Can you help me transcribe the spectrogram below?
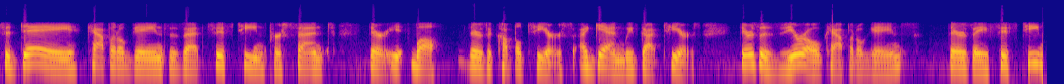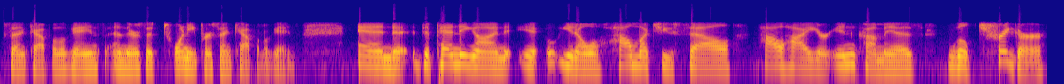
Today, capital gains is at 15%. There, well, there's a couple tiers. Again, we've got tiers. There's a zero capital gains, there's a 15% capital gains, and there's a 20% capital gains. And depending on you know how much you sell, how high your income is, will trigger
